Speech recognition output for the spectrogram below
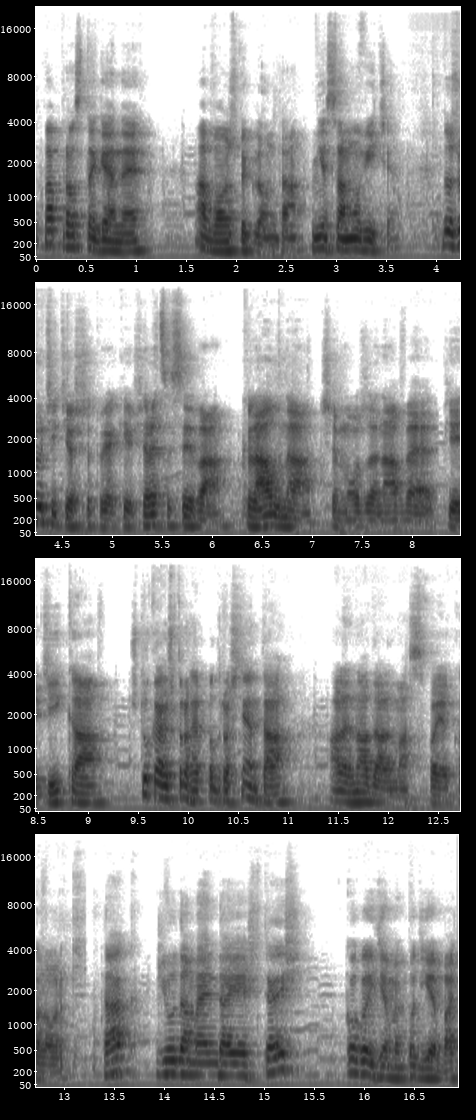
Dwa proste geny, a wąż wygląda niesamowicie. Dorzucić jeszcze tu jakiegoś recesywa, klauna, czy może nawet piedzika. Sztuka już trochę podrośnięta, ale nadal ma swoje kolorki. Tak? Juda Menda jesteś? Kogo idziemy podjebać?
